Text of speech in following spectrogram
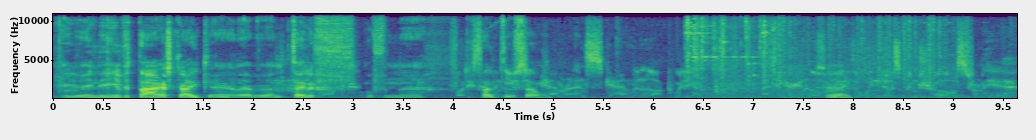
Even in de inventaris kijken. Dan hebben we een telefoon of een uh, 47, use fototoestel. Your camera and scan the lock, will you? I think I can Sorry? the Windows controls from here.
